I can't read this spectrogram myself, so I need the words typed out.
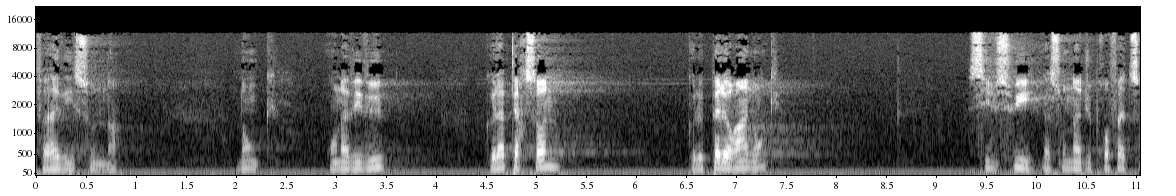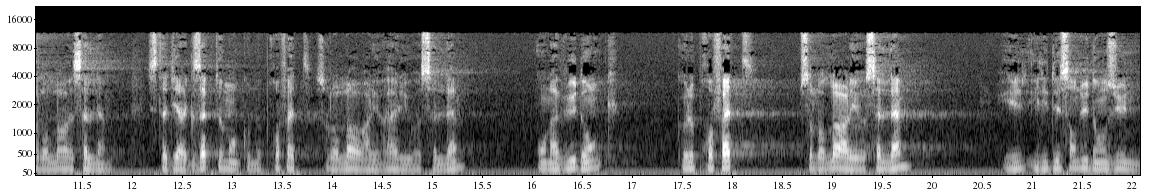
فهذه السنة donc on avait vu que la personne que le pèlerin donc s'il suit la sunna du prophète sallallahu alayhi wa sallam c'est-à-dire exactement comme le prophète sallallahu alayhi wa sallam on a vu donc que le prophète sallallahu alayhi wa sallam il, il est descendu dans une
